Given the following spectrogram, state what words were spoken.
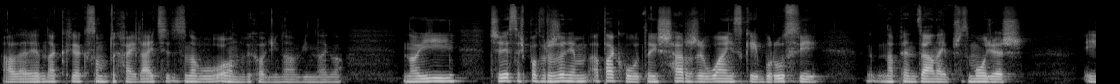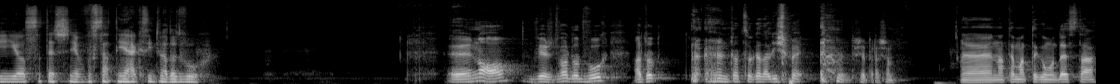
ale jednak jak są te highlights, znowu on wychodzi na winnego. No i czy jesteś pod wrażeniem ataku tej szarży łańskiej Borussii napędzanej przez młodzież i ostatecznie w ostatniej akcji 2 do 2? E, no, wiesz, 2 do 2, a to, to co gadaliśmy, przepraszam, e, na temat tego Modesta,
